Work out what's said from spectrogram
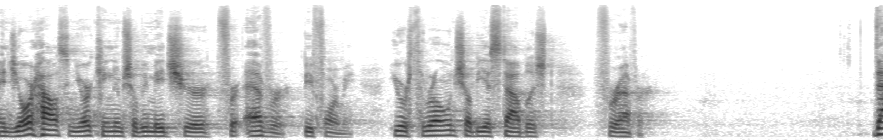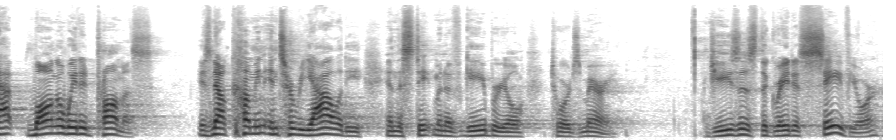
And your house and your kingdom shall be made sure forever before me. Your throne shall be established forever. That long awaited promise is now coming into reality in the statement of Gabriel towards Mary. Jesus, the greatest Savior,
